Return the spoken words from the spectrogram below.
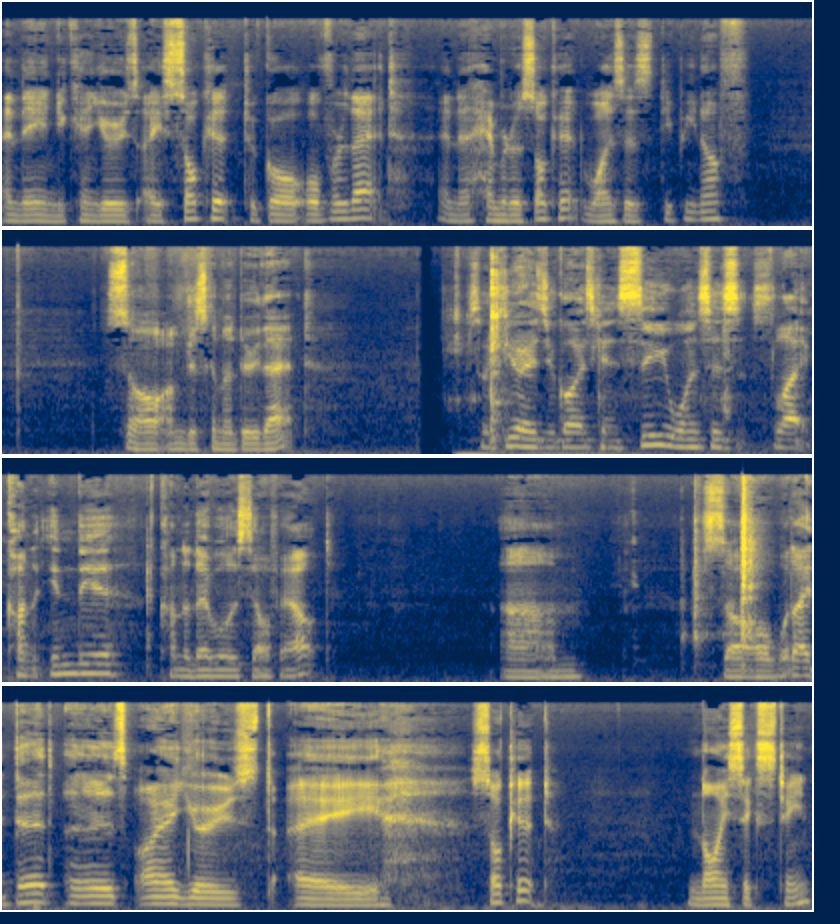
and then you can use a socket to go over that. And then hammer the socket once it's deep enough. So I'm just gonna do that. So here as you guys can see once it's like kind of in there kind of level itself out. Um, so what I did is I used a socket 916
